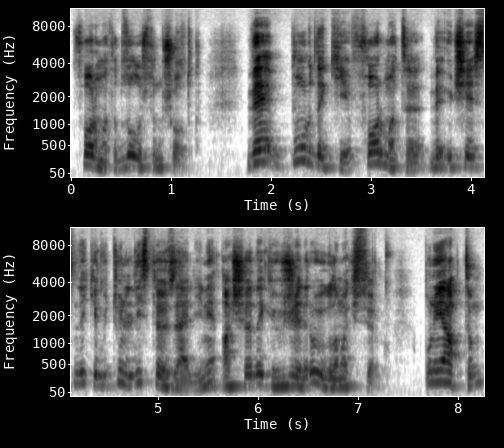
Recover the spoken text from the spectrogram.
Formatımızı oluşturmuş olduk. Ve buradaki formatı ve içerisindeki bütün liste özelliğini aşağıdaki hücrelere uygulamak istiyorum. Bunu yaptım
